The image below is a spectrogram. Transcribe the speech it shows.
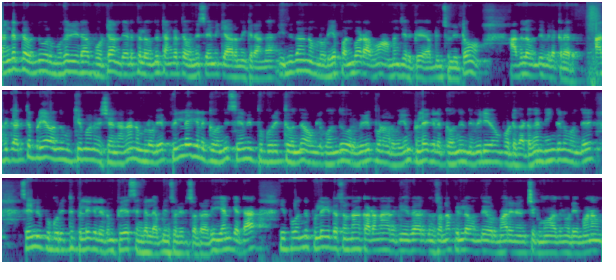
தங்கத்தை வந்து ஒரு முதலீடாக போட்டு அந்த இடத்துல வந்து தங்கத்தை வந்து சேமிக்க ஆரம்பிக்கிறாங்க. இதுதான் நம்மளுடைய பண்பாடாகவும் அமைஞ்சிருக்கு அப்படின்னு சொல்லிட்டும். அதில் வந்து விளக்குறாரு. அதுக்கு அடுத்தபடியாக வந்து முக்கியமான விஷயம் என்னென்னா நம்மளுடைய பிள்ளைகளுக்கு வந்து சேமிப்பு குறித்து வந்து அவங்களுக்கு வந்து ஒரு விழிப்புணர்வையும் பிள்ளைகளுக்கு வந்து இந்த வீடியோவும் போட்டு காட்டுங்க. நீங்களும் வந்து சேமிப்பு குறித்து பிள்ளைகளிடம் பேசுங்கள் அப்படின்னு சொல்லிட்டு சொல்கிறாரு ஏன்னு கேட்டால் இப்போ வந்து பிள்ளைகிட்ட சொன்னால் கடனாக இருக்குது இதாக இருக்குன்னு சொன்னால் பிள்ளை வந்து ஒரு மாதிரி நினச்சிக்குமோ அதனுடைய மனம்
